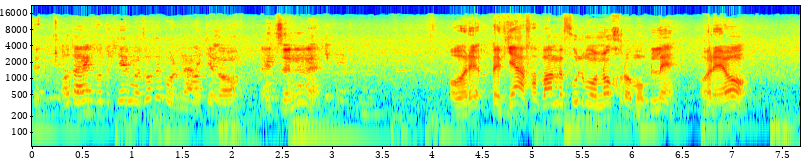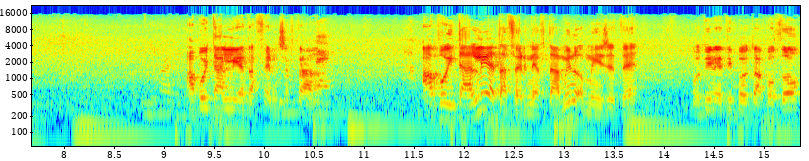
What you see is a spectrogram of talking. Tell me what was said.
Θε- Όταν έχω το χέρι μου εδώ δεν μπορεί να είναι και εδώ. Έτσι δεν είναι; Εκεί πρέπει. Ωραίο. Παιδιά, θα πάμε full μονόχρωμο, μπλε. Ωραίο. Από Ιταλία τα φέρνεις αυτά; Ναι. Από Ιταλία τα φέρνει αυτά, μην νομίζετε ότι είναι τίποτα από εδώ.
